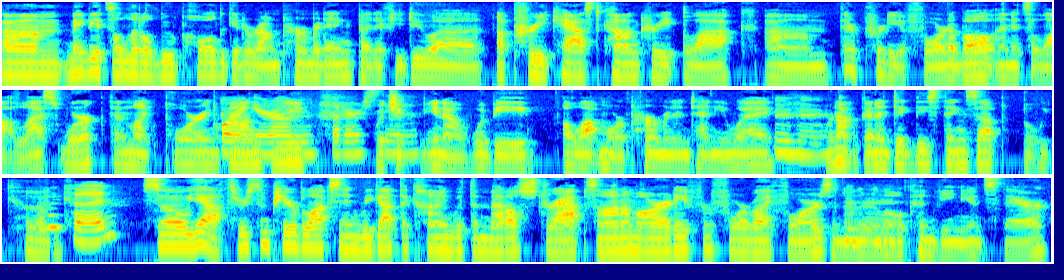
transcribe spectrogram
um maybe it's a little loophole to get around permitting but if you do a, a precast concrete block um they're pretty affordable and it's a lot less work than like pouring, Pouring concrete your own footers. which yeah. you know would be a lot more permanent anyway Mhm. we're not gonna dig these things up but we could we could. So yeah, threw some pier blocks in. We got the kind with the metal straps on them already for four by fours. Another Mm-hmm. little convenience there.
